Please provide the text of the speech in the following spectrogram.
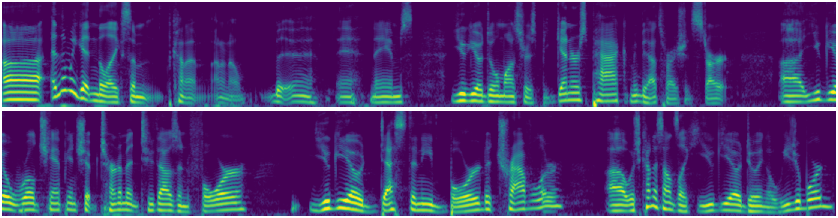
Uh, and then we get into like some kind of I don't know eh, eh, names. Yu-Gi-Oh! Duel Monsters Beginners Pack. Maybe that's where I should start. Uh, Yu-Gi-Oh! World Championship Tournament 2004. Yu-Gi-Oh! Destiny Board Traveler, uh, which kind of sounds like Yu-Gi-Oh! doing a Ouija board.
